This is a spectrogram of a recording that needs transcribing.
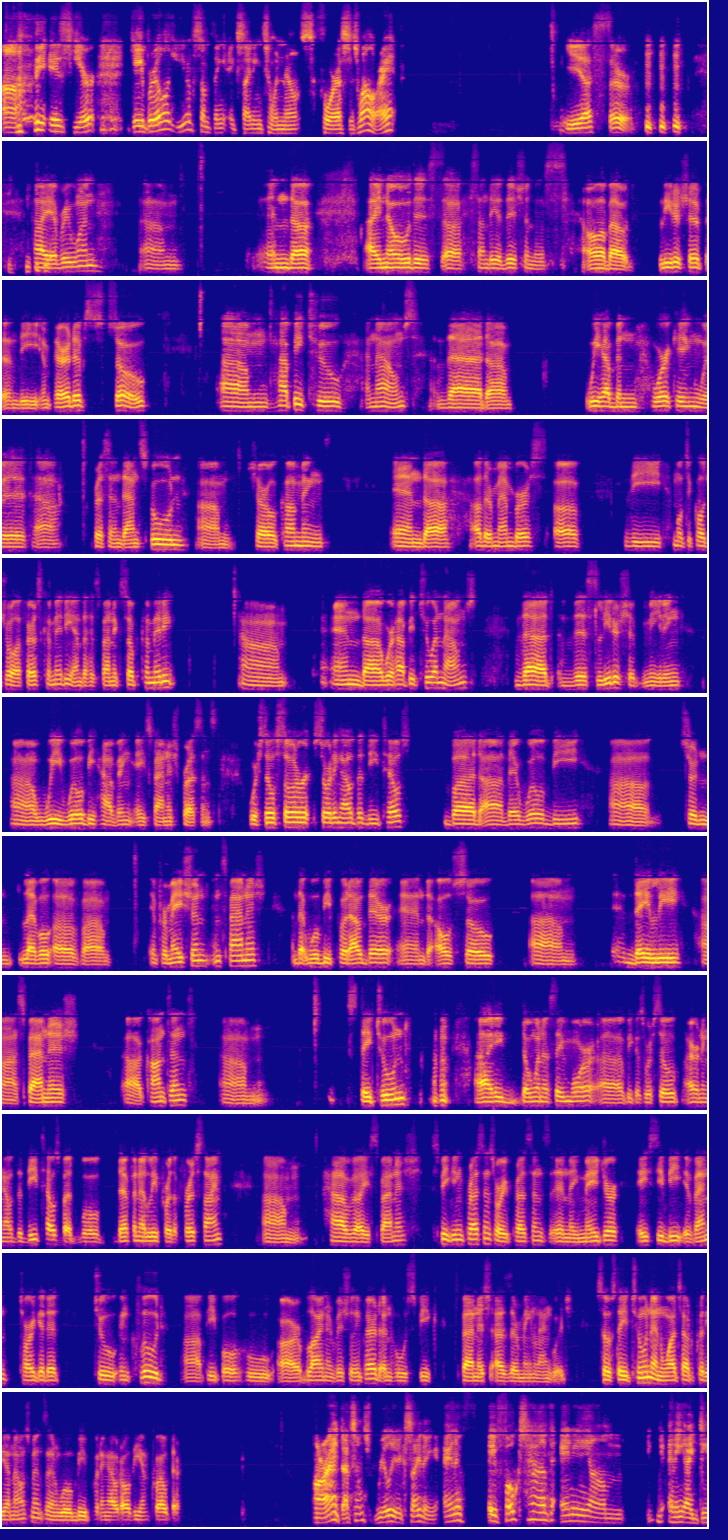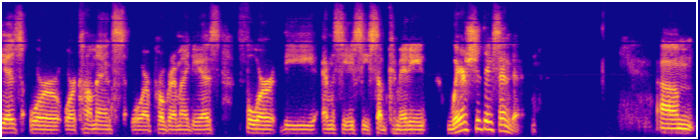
uh, is here. Gabriel, you have something exciting to announce for us as well, right? Yes, sir. Hi, everyone. Um, and uh, I know this uh, Sunday edition is all about leadership and the imperatives. So, um, happy to announce that um, we have been working with uh, President Dan Spoone, um, Cheryl Cummings, and uh, other members of the Multicultural Affairs Committee and the Hispanic Subcommittee. Um, and uh, we're happy to announce that this leadership meeting, uh, we will be having a Spanish presence. We're still sort- sorting out the details, but uh, there will be a uh, certain level of um, information in Spanish that will be put out there, and also um, daily uh, Spanish uh, content. Um, stay tuned. I don't want to say more uh, because we're still ironing out the details, but we'll definitely, for the first time, um, have a Spanish speaking presence or a presence in a major ACB event targeted to include uh, people who are blind and visually impaired and who speak Spanish as their main language. So stay tuned and watch out for the announcements, and we'll be putting out all the info out there. All right, that sounds really exciting. And if if folks have any um, any ideas or or comments or program ideas for the MCAC subcommittee, where should they send it? Um,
